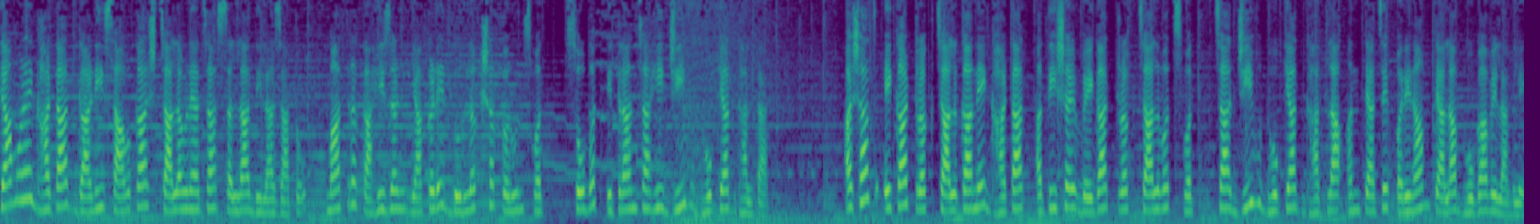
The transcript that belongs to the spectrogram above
त्यामुळे घाटात गाडी सावकाश चालवण्याचा सल्ला दिला जातो. मात्र काही जण याकडे दुर्लक्ष करून स्वत सोबत इतरांचाही जीव धोक्यात घालतात. अशाच एका ट्रक चालकाने घाटात अतिशय वेगात ट्रक चालवत स्वतःचा जीव धोक्यात घातला आणि त्याचे परिणाम त्याला भोगावे लागले.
